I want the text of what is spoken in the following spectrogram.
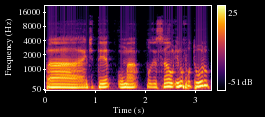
para a gente ter uma posição e no futuro,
